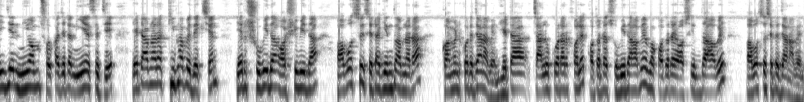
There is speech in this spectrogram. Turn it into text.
এই যে নিয়ম, সরকার যেটা নিয়ে এসেছে, এটা আপনারা কীভাবে দেখছেন? এর সুবিধা, অসুবিধা? অবশ্যই সেটা কিন্তু আপনারা কমেন্ট করে জানাবেন। এটা চালু করার ফলে কতটা সুবিধা হবে বা কতটা অসুবিধা হবে অবশ্যই সেটা জানাবেন।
